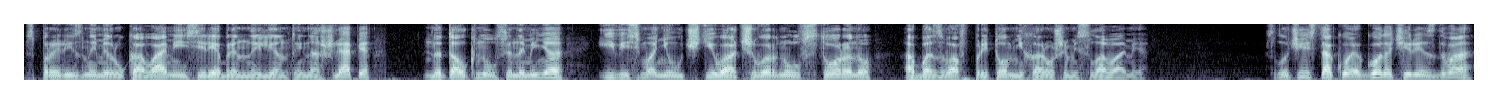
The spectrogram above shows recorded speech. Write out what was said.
с прорезными рукавами и серебряной лентой на шляпе натолкнулся на меня и весьма неучтиво отшвырнул в сторону, обозвав притом нехорошими словами. Случись такое года через два,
